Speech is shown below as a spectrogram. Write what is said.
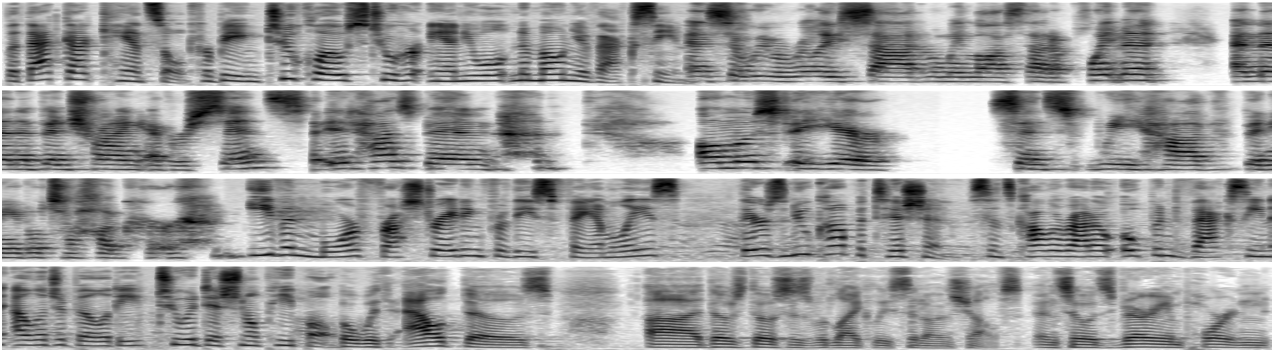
but that got canceled for being too close to her annual pneumonia vaccine. And so we were really sad when we lost that appointment and then have been trying ever since. It has been almost a year since we have been able to hug her. Even more frustrating for these families, there's new competition since Colorado opened vaccine eligibility to additional people. But without those, uh, those doses would likely sit on shelves. And so it's very important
